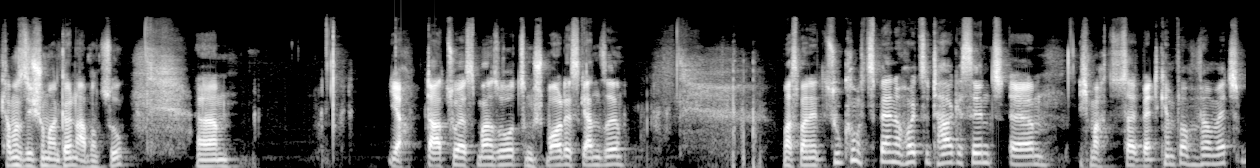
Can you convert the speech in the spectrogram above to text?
kann man sich schon mal gönnen ab und zu. Ähm, ja, dazu erstmal so zum Sport das Ganze. Was meine Zukunftspläne heutzutage sind, ähm, ich mache zurzeit Wettkämpfe auf jeden Fall mit.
